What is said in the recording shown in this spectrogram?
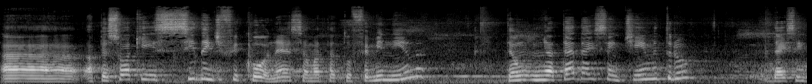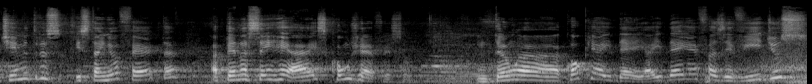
a, a pessoa que se identificou, né? Essa é uma tatu feminina, então em até 10 centímetros, 10 centímetros está em oferta apenas 100 reais com Jefferson. Então, a, qual que é a ideia? A ideia é fazer vídeos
